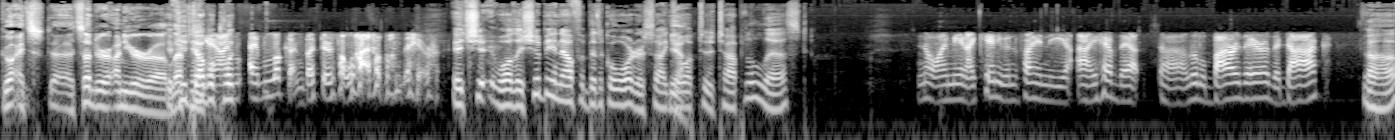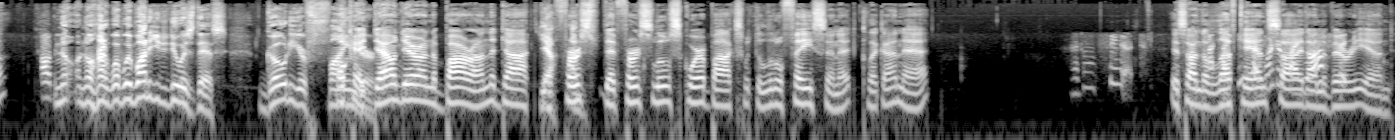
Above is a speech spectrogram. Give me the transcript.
Go. It's uh, it's under on your uh, If you left double- hand. Yeah, click- I'm, I'm looking, but there's a lot of them there. it should well they should be in alphabetical order. So I Yeah. go up to the top of the list. No, I mean I can't even find the. I have that uh, little bar there, the dock. Uh huh. Oh, No, no, hon. What we wanted you to do is this: go to your Finder. Okay, down there on the bar on the dock, Yeah, that first that first little square box with the little face in it. Click on that. I don't see it. It's on the I- I left hand wonder if I side on the lost it. very end.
